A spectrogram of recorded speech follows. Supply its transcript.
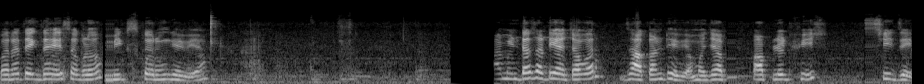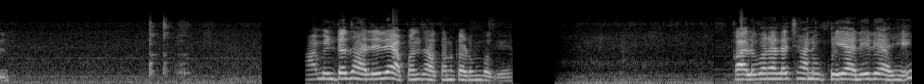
परत एकदा हे सगळं मिक्स करून घेऊया. दहा मिनटासाठी याच्यावर झाकण ठेवूया. म्हणजे पापलेट फिश शिजेल. दहा मिनटं झालेले आपण झाकण काढून बघूया. कालवणाला छान उकळी आलेली आहे.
